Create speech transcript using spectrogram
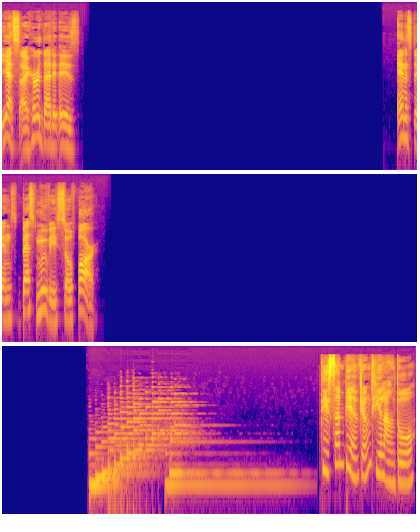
Yes, I heard that it is. Aniston's best movie so far.《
